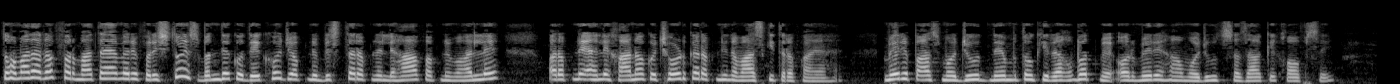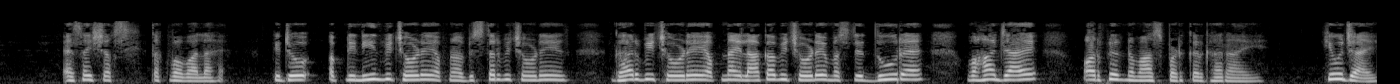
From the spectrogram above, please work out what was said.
تو ہمارا رب فرماتا ہے، میرے فرشتوں اس بندے کو دیکھو جو اپنے بستر، اپنے لحاف، اپنے محلے اور اپنے اہل خانہ کو چھوڑ کر اپنی نماز کی طرف آیا ہے۔ میرے پاس موجود نعمتوں کی رغبت میں اور میرے ہاں موجود سزا کے خوف سے۔ ایسا ہی شخص تقوا والا ہے کہ جو اپنی نیند بھی چھوڑے، اپنا بستر بھی چھوڑے، گھر بھی چھوڑے، اپنا علاقہ بھی چھوڑے، مسجد دور ہے، وہاں جائے اور پھر نماز پڑھ کر گھر آئے۔ کیوں جائے؟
